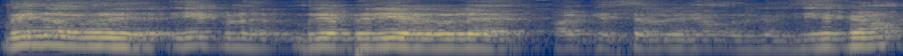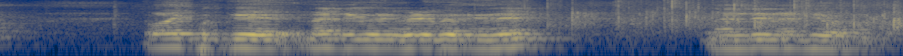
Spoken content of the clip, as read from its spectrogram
மீண்டும் இவர் இயக்குனர் மிகப்பெரிய அளவில் ஆர் கே செல்வனியம் அவர்கள் இயக்கணும். வாய்ப்புக்கு நன்றி கூறி விடைபெறுகிறேன். நன்றி நன்றி வணக்கம்.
